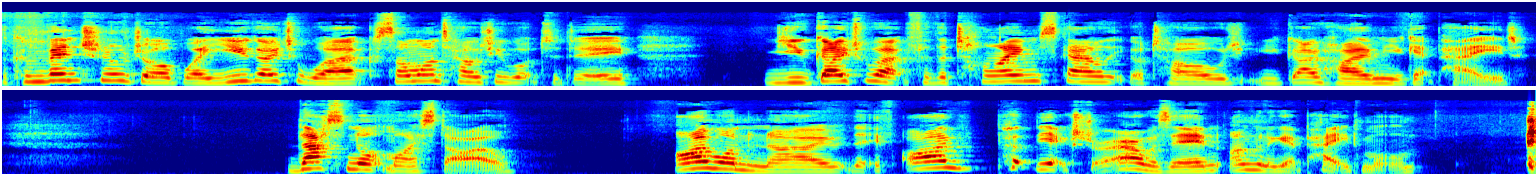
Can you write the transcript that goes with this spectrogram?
A conventional job where you go to work someone tells you what to do you go to work for the time scale that you're told you go home you get paid. That's not my style. I want to know that if i put the extra hours in i'm going to get paid more.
